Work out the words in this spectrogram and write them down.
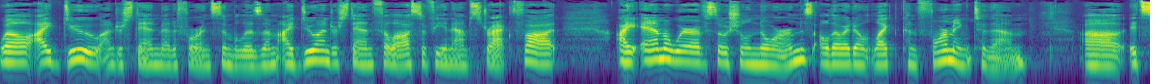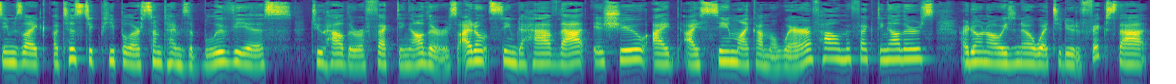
Well, I do understand metaphor and symbolism. I do understand philosophy and abstract thought. I am aware of social norms, although I don't like conforming to them. Uh, it seems like autistic people are sometimes oblivious to how they're affecting others. I don't seem to have that issue. I, I seem like I'm aware of how I'm affecting others. I don't always know what to do to fix that.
